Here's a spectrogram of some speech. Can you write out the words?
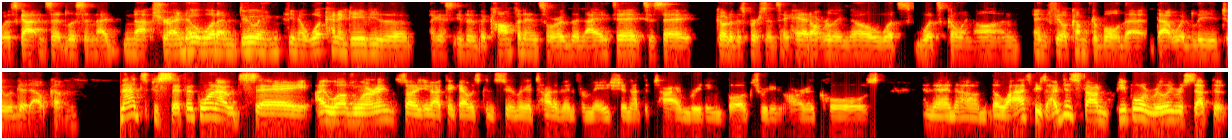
with Scott and said, listen, I'm not sure I know what I'm doing. You know, what kind of gave you the, I guess, either the confidence or the naivete to say, go to this person and say, hey, I don't really know what's what's going on and feel comfortable that that would lead to a good outcome. That specific one, I would say I love learning. So, you know, I think I was consuming a ton of information at the time, reading books, reading articles, and then um, the last piece, I've just found people are really receptive.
